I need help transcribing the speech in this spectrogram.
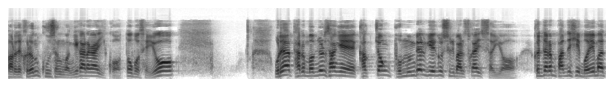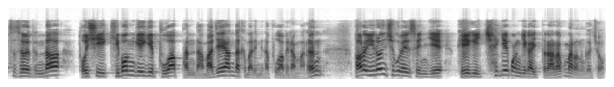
바로 그런 구성관계가 하나가 있고, 또 보세요. 우리가 다른 법률상의 각종 부문별 계획을 수립할 수가 있어요. 그들은 반드시 뭐에 맞춰서 해야 된다? 도시 기본 계획에 부합한다. 맞아야 한다. 그 말입니다. 부합이란 말은. 바로 이런 식으로 해서 이제 계획의 체계 관계가 있더라라고 말하는 거죠.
